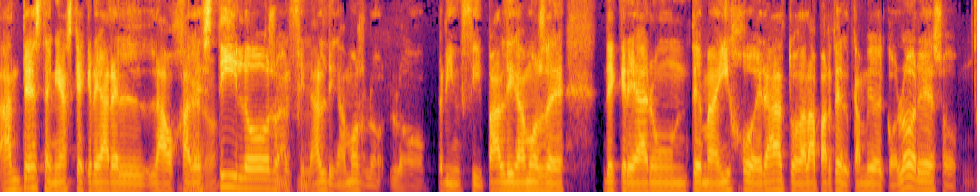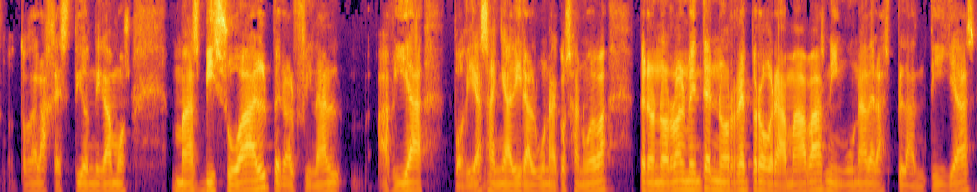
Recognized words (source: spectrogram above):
antes tenías que crear la hoja de estilos, al final, digamos, lo, principal, digamos, de, de, crear un tema hijo era toda la parte del cambio de colores o toda la gestión, digamos, más visual, pero al final había, podías añadir alguna cosa nueva, pero normalmente no reprogramabas ninguna de las plantillas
